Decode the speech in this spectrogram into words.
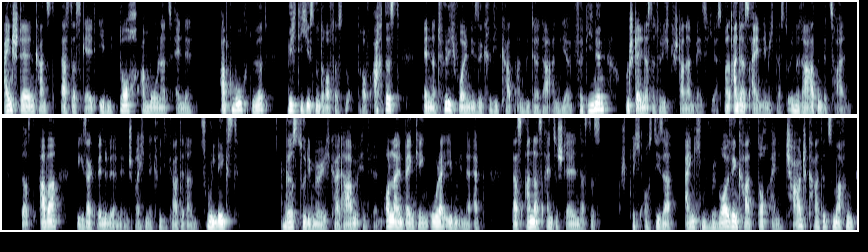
einstellen kannst, dass das Geld eben doch am Monatsende abgebucht wird. Wichtig ist nur darauf, dass du darauf achtest, denn natürlich wollen diese Kreditkartenanbieter da an dir verdienen und stellen das natürlich standardmäßig erstmal anders ein, nämlich dass du in Raten bezahlen wirst. Aber wie gesagt, wenn du dir eine entsprechende Kreditkarte dann zulegst, wirst du die Möglichkeit haben, entweder im Online-Banking oder eben in der App, das anders einzustellen, dass das, sprich aus dieser eigentlichen Revolving Card doch eine Charge-Karte zu machen.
